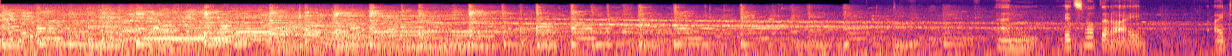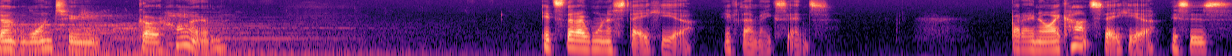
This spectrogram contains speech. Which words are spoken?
See you later. And it's not that I, I don't want to go home. It's that I want to stay here, if that makes sense. But I know I can't stay here. This is,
